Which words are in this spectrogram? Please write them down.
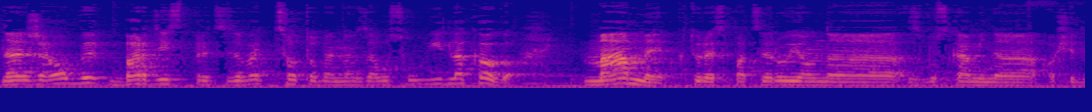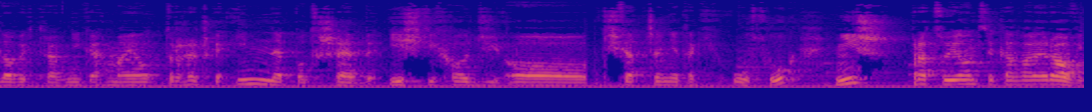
należałoby bardziej sprecyzować, co to będą za usługi i dla kogo. Mamy, które spacerują na, z wózkami na osiedlowych trawnikach, mają troszeczkę inne potrzeby, jeśli chodzi o świadczenie takich usług, niż pracujący kawalerowie.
